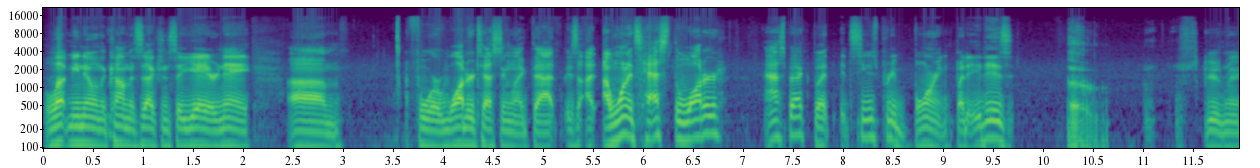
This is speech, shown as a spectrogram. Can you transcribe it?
let me know in the comment section, say yay or nay. Um, for water testing like that is I, I want to test the water aspect, but it seems pretty boring, but it is, excuse me.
